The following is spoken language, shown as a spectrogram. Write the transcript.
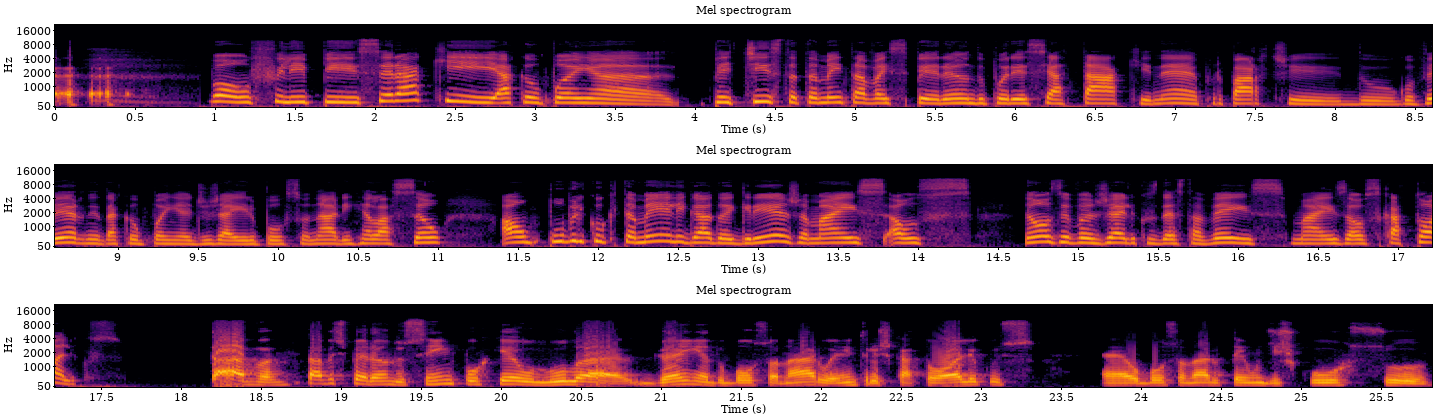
Bom, Felipe, será que a campanha petista também estava esperando por esse ataque, né, por parte do governo e da campanha de Jair Bolsonaro em relação a um público que também é ligado à igreja, mas aos não aos evangélicos desta vez, mas aos católicos? Tava, tava esperando sim, porque o Lula ganha do Bolsonaro entre os católicos. É, o Bolsonaro tem um discurso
